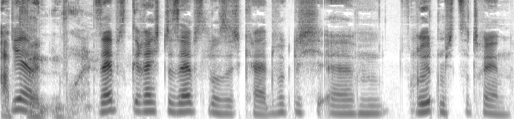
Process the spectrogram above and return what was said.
abwenden wollen. Selbstgerechte Selbstlosigkeit, wirklich ähm, rührt mich zu Tränen.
